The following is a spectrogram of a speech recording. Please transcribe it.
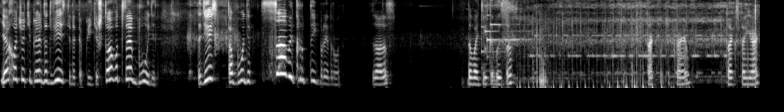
Я хочу теперь до 200 накопить. И что вот это будет? Надеюсь, там будет самый крутый брейдрот. Зараз. Давай тільки быстро. Так, почекаємо. Так, стоять.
